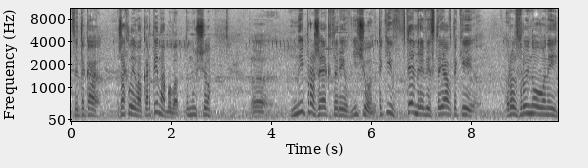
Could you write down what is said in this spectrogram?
Це така жахлива картина була, тому що е, ні прожекторів, нічого. Такий в темряві стояв такий розруйнований.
